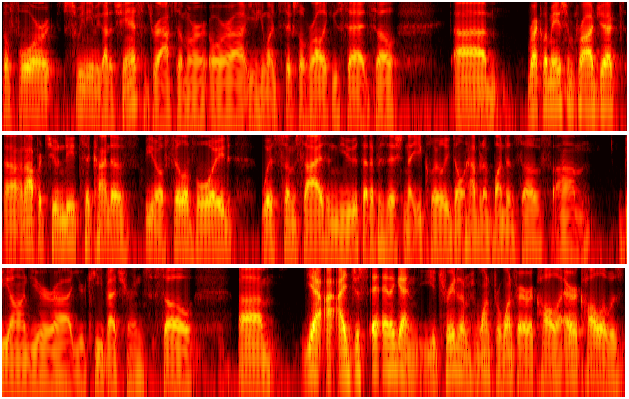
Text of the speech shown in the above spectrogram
before Sweeney even got a chance to draft him or or uh, he went six overall like you said. So um, reclamation project, uh, an opportunity to kind of, you know, fill a void with some size and youth at a position that you clearly don't have an abundance of um, beyond your uh, your key veterans. So, um, yeah, I, I, just and again, you traded him one for one for Erik Haula. Erik Haula was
